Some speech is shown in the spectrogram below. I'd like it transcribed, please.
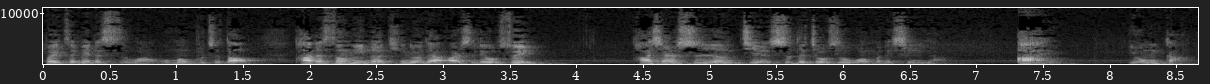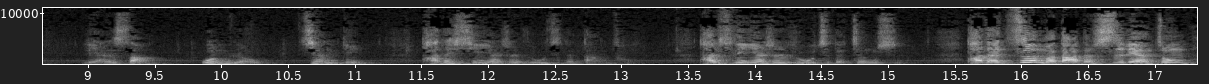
被怎么样的死亡？我们不知道。他的生命呢，停留在二十六岁。他向世人解释的就是我们的信仰：爱、勇敢、良善、温柔、坚定。他的信仰是如此的单纯，他的信仰是如此的真实。他在这么大的试炼中，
